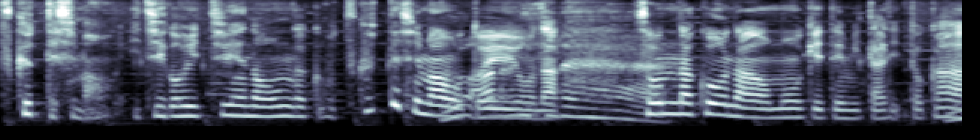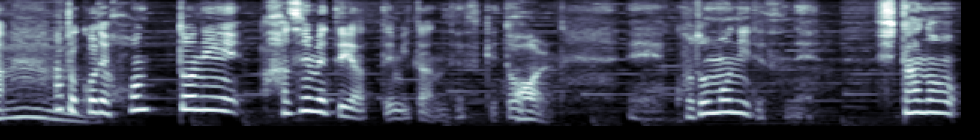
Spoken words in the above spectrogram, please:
作ってしまおう。一期一会の音楽を作ってしえまおうというようなそんななコーナーを設けてみたりとか、うん。あとこれ本当に初めてやってみたんですけど、はい。えー子供にですね下の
